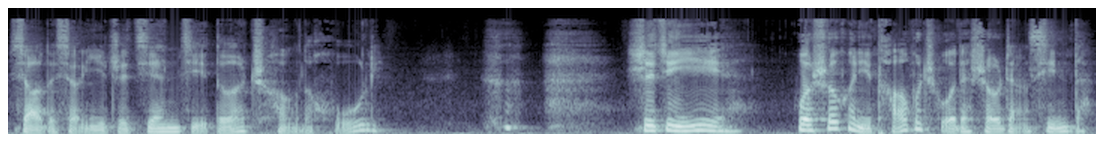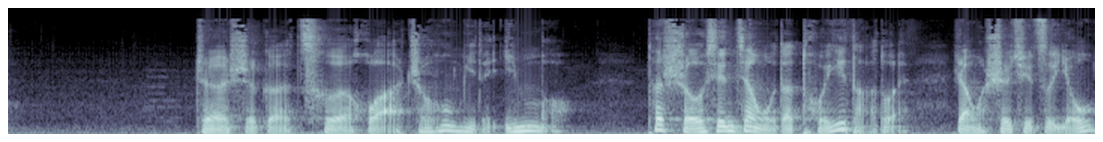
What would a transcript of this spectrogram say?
笑得像一只奸计得逞的狐狸。哼，石俊一，我说过你逃不出我的手掌心的。这是个策划周密的阴谋。他首先将我的腿打断，让我失去自由；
